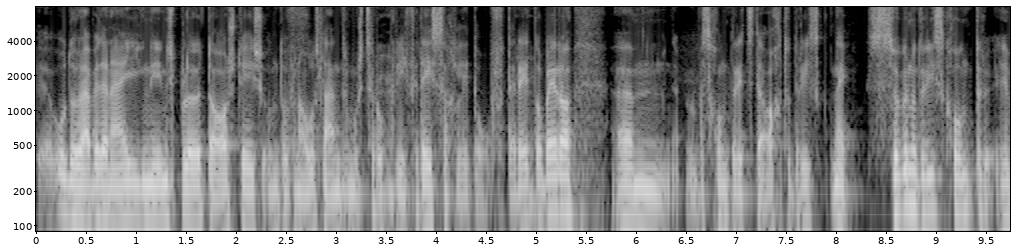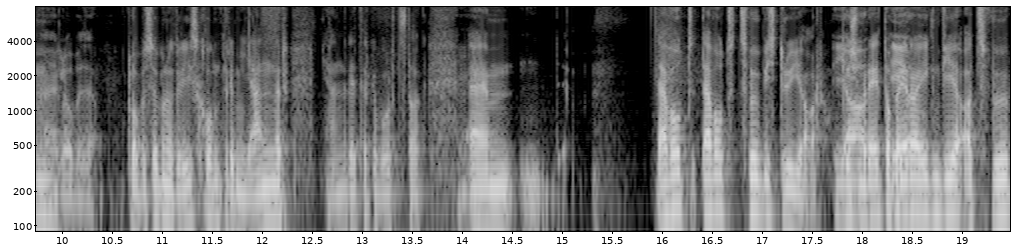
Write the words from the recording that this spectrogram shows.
äh, oder eben dann irgendwie blöd dastehst und auf einen Ausländer musst zurückgreifen, das ist ein bisschen doof. Der Reto Bera, ähm, was kommt er jetzt, der 38, nein, 37 kommt er im... Ja, ich glaube es, ja glaube 37 kommt er im Jänner, im Jänner hat er Geburtstag. Mhm. Ähm, der will, der will zwei bis drei Jahre. Ja, hast Reto Bera ja. irgendwie an zwei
